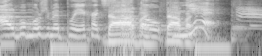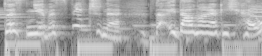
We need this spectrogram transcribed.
albo możemy pojechać Dawaj, z tatą. dawaj. Nie! To jest niebezpieczne! Da, I dał nam jakiś hełm?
